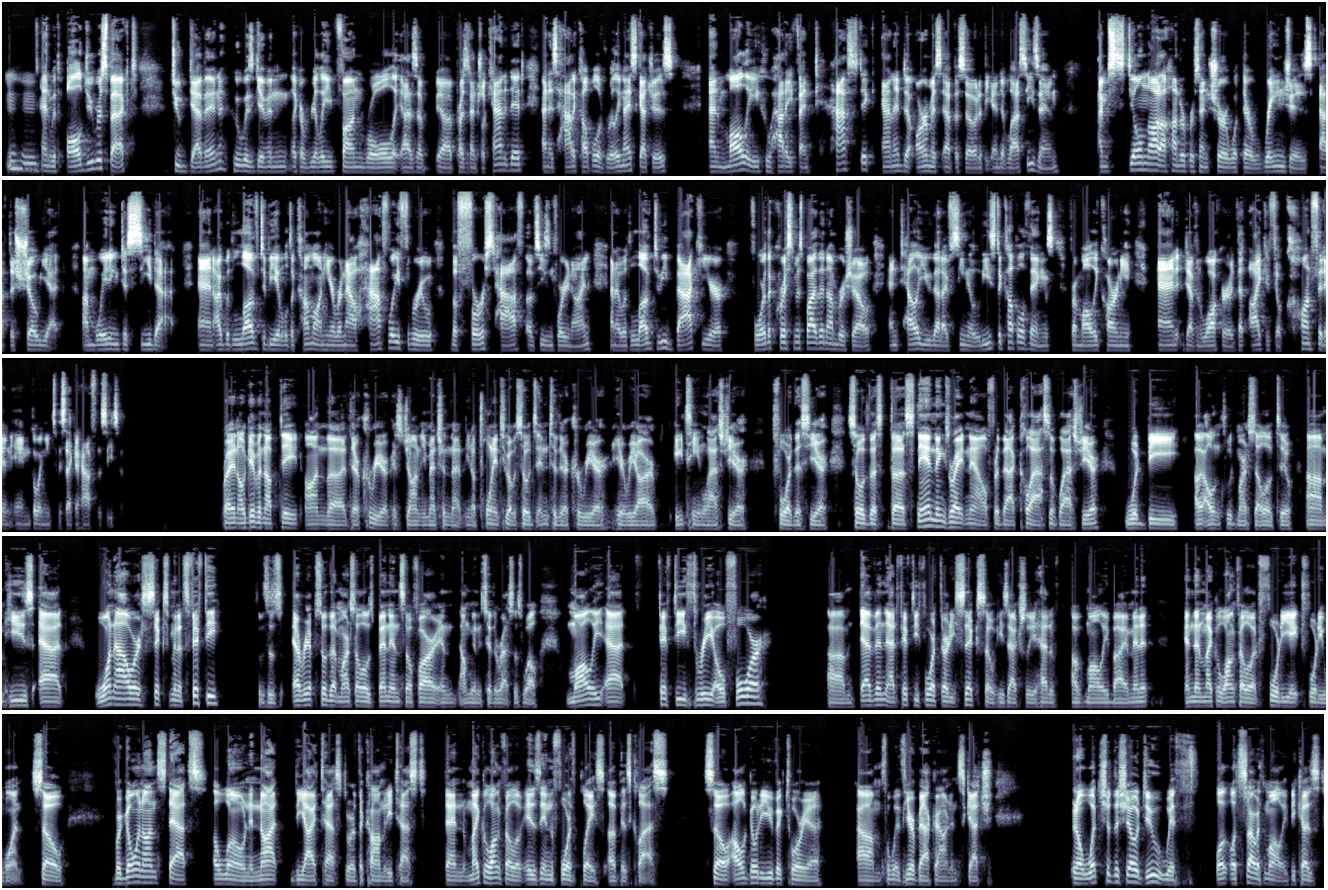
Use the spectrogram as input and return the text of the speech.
Mm-hmm. And with all due respect, to Devin, who was given like a really fun role as a uh, presidential candidate and has had a couple of really nice sketches, and Molly, who had a fantastic Ana de Armas episode at the end of last season. I'm still not 100% sure what their range is at the show yet. I'm waiting to see that. And I would love to be able to come on here. We're now halfway through the first half of season 49. And I would love to be back here for the Christmas by the Number show and tell you that I've seen at least a couple things from Molly Kearney and Devin Walker that I can feel confident in going into the second half of the season. Right, and I'll give an update on the, their career because John, you mentioned that you know 22 episodes into their career. Here we are, 18 last year for this year. So the the standings right now for that class of last year would be I'll include Marcelo too. Um, he's at one hour six minutes fifty. This is every episode that Marcelo's been in so far, and I'm going to say the rest as well. Molly at 5304. Um, Devin at 5436, so he's actually ahead of, of Molly by a minute. And then Michael Longfellow at 4841. So we're going on stats alone and not the eye test or the comedy test, then Michael Longfellow is in fourth place of his class. So I'll go to you, Victoria, um, for, with your background in sketch you know, what should the show do with? Well, let's start with Molly because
